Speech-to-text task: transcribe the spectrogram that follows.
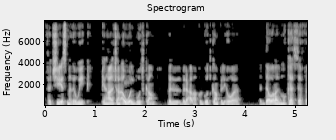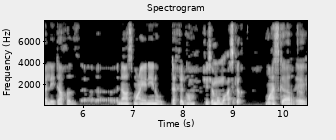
فد شيء اسمه the week يمكن هذا كان أول boot camp بال- بالعراق. ال boot camp اللي هو الدورة المكثفة اللي تاخذ آه، ناس معينين وتدخلهم شو يسموه معسكر؟ معسكر إيه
